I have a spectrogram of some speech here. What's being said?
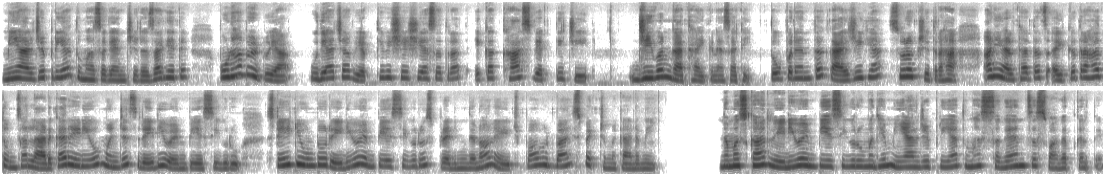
मी आलजे प्रिया तुम्हा सगळ्यांची रजा घेते. पुन्हा भेटूया उद्याच्या व्यक्तिविशेष या सत्रात एका खास व्यक्तीची जीवनगाथा ऐकण्यासाठी. तोपर्यंत काळजी घ्या सुरक्षित राहा आणि अर्थातच ऐकत राहा तुमचा लाडका रेडिओ म्हणजेच radio M P S C Guru. Stay युन to radio M P S C Guru spreading the knowledge powered by Spectrum Academy नमस्कार radio M P S C गुरुमध्ये मी आलजे प्रिया तुम्हा सगळ्यांचं स्वागत करते.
